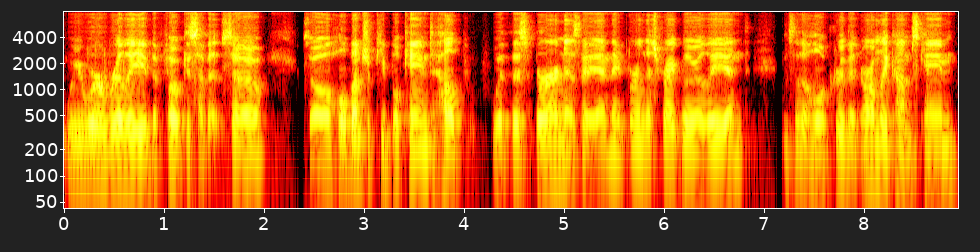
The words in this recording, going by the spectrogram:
we were really the focus of it. So, so a whole bunch of people came to help with this burn as they, and they burn this regularly. And, and so the whole crew that normally comes came,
